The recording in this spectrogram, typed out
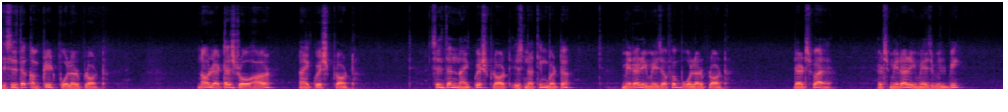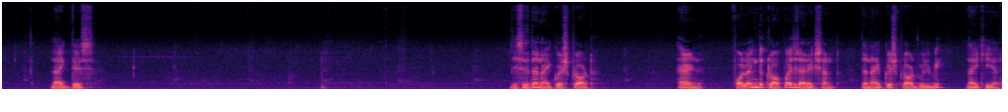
This is the complete polar plot. Now let us draw our Nyquist plot. Since the Nyquist plot is nothing but a mirror image of a polar plot that's why its mirror image will be like this. This is the Nyquist plot. And following the clockwise direction the Nyquist plot will be like here.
